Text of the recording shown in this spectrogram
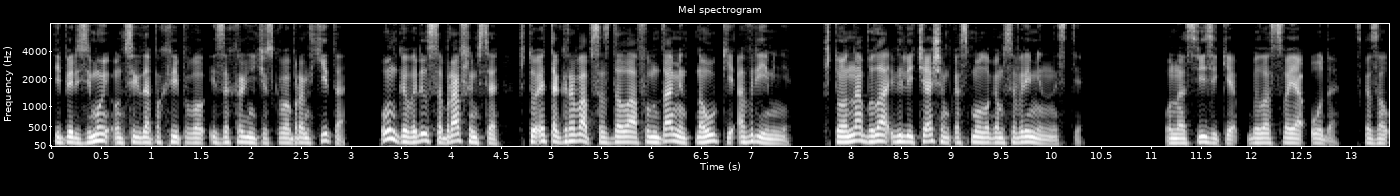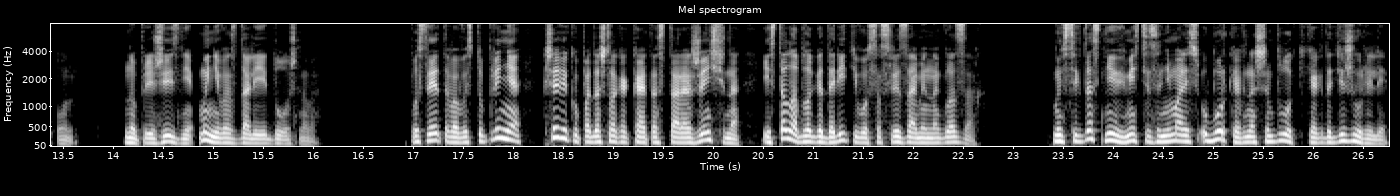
теперь зимой он всегда похрипывал из-за хронического бронхита, он говорил собравшимся, что эта Граваб создала фундамент науки о времени, что она была величайшим космологом современности. «У нас в физике была своя ода», — сказал он. «Но при жизни мы не воздали ей должного». После этого выступления к Шевику подошла какая-то старая женщина и стала благодарить его со слезами на глазах. «Мы всегда с ней вместе занимались уборкой в нашем блоке, когда дежурили.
